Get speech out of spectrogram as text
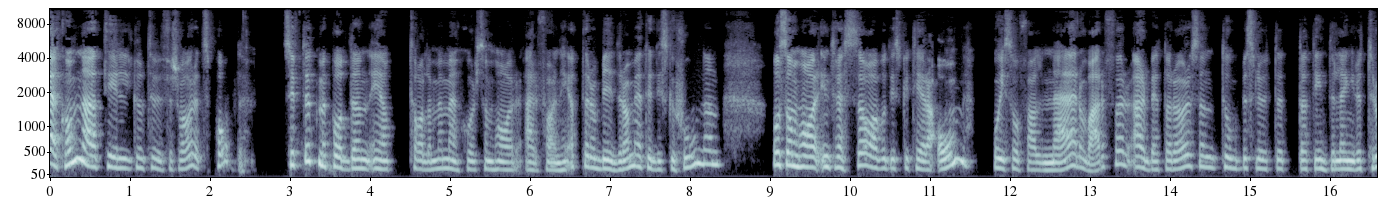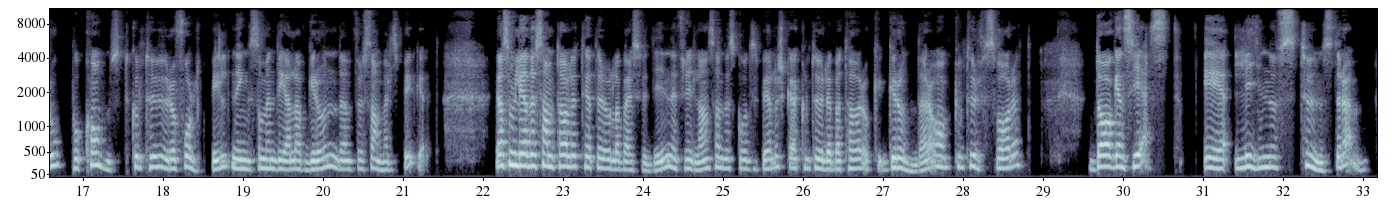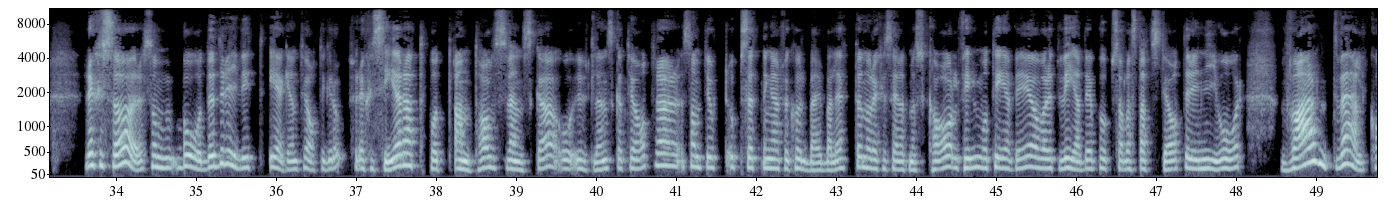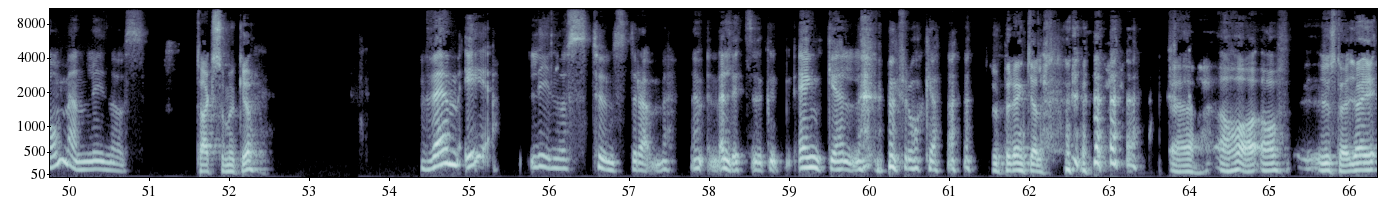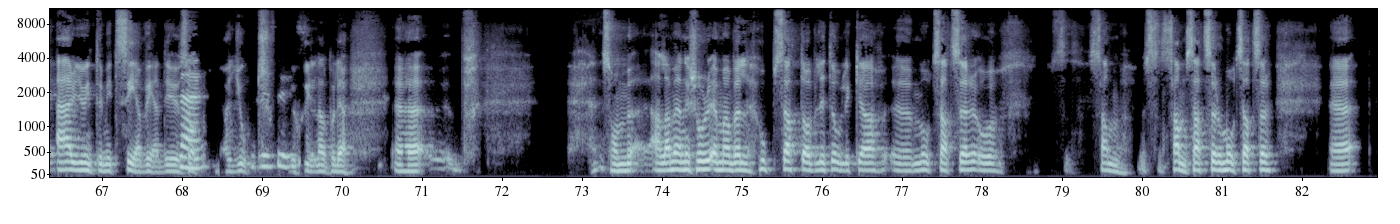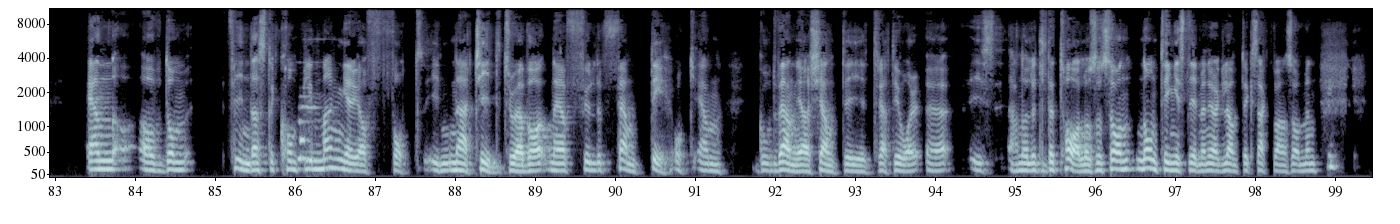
Välkomna till Kulturförsvarets podd. Syftet med podden är att tala med människor som har erfarenheter och bidra med till diskussionen och som har intresse av att diskutera om och i så fall när och varför arbetarrörelsen tog beslutet att inte längre tro på konst, kultur och folkbildning som en del av grunden för samhällsbygget. Jag som leder samtalet heter Ulla Bergsvedin, är frilansande skådespelerska, kulturdebattör och grundare av Kulturförsvaret. Dagens gäst är Linus Tunström, regissör som både drivit egen teatergrupp, regisserat på ett antal svenska och utländska teatrar samt gjort uppsättningar för Cullbergbaletten och regisserat musikal, film och tv och varit vd på Uppsala stadsteater i nio år. Varmt välkommen Linus! Tack så mycket! Vem är Linus Tunström? En väldigt enkel fråga. Superenkel. uh, ja, just det. Jag är, är, ju inte mitt CV. Det är ju så jag har gjort. Det är skillnad på det. Uh, som alla människor är man väl hopsatt av lite olika uh, motsatser och sam, samsatser och motsatser. en av de finaste komplimanger jag fått i närtid tror jag var när jag fyllde 50 och en god vän jag känt i 30 år, eh, i, han höll ett litet tal och så sa han någonting i stil med, nu har jag glömt exakt vad han sa, men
